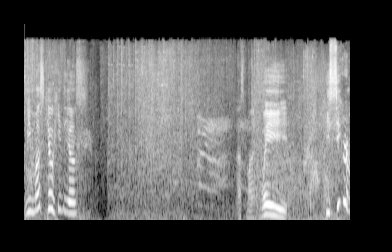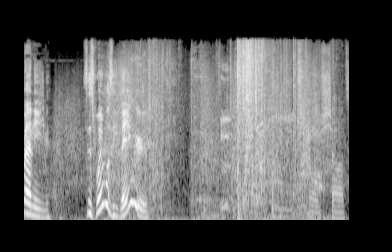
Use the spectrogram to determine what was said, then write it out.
We must kill Helios. That's mine. Wait. He's secret manning. Since when was he there? Oh, shots.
